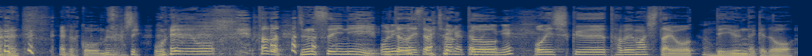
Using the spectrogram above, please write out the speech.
なんかこう難しい。俺を、ただ純粋に いただいたらちゃんとね。美味しく食べましたよって言うんだけど、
